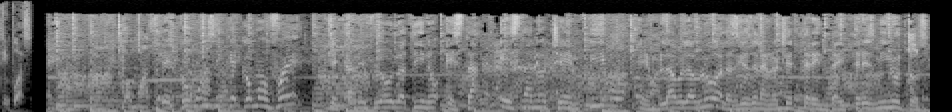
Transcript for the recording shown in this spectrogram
18 plus. ¿Cómo así? ¿Cómo así que cómo fue? Que Cali Flow Latino está esta noche en vivo en Bla Bla Blue a las 10 de la noche 33 minutos.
